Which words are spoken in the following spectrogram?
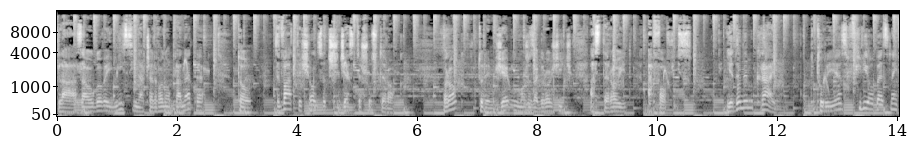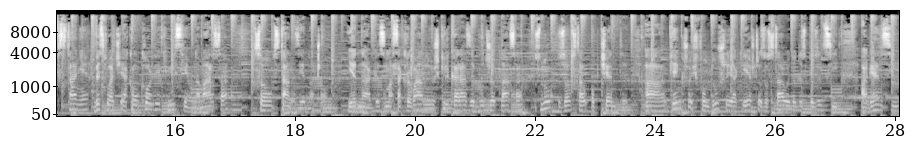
dla załogowej misji na Czerwoną Planetę, to 2036 rok. Rok, w którym Ziemi może zagrozić asteroid Apophis. Jedynym krajem, który jest w chwili obecnej w stanie wysłać jakąkolwiek misję na Marsa, są Stany Zjednoczone. Jednak zmasakrowany już kilka razy budżet NASA znów został obcięty, a większość funduszy, jakie jeszcze zostały do dyspozycji agencji,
